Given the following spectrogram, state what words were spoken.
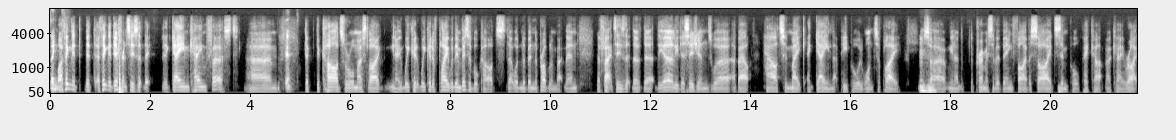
think? well i think that the, i think the difference is that the, the game came first um Okay. the, the cards were almost like you know we could we could have played with invisible cards that wouldn't have been the problem back then the fact is that the the, the early decisions were about how to make a game that people would want to play Mhm. So, you know, the, the premise of it being five aside, simple pickup. Okay, right.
